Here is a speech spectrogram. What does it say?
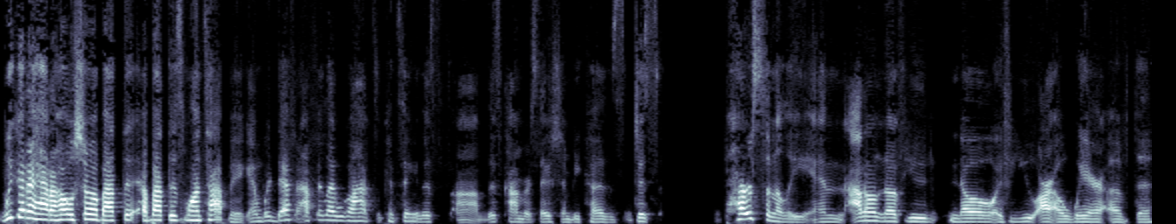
we could have had a whole show about the about this one topic and we're definitely i feel like we're gonna have to continue this um this conversation because just personally, and I don't know if you know if you are aware of the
